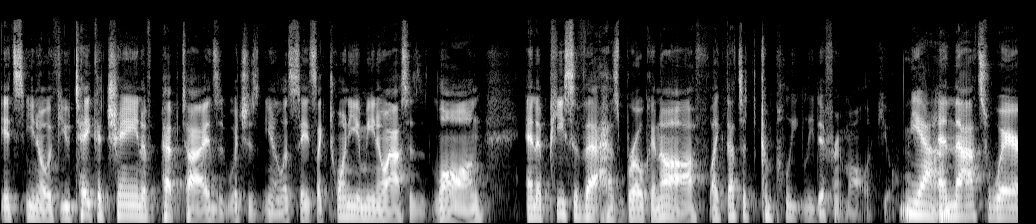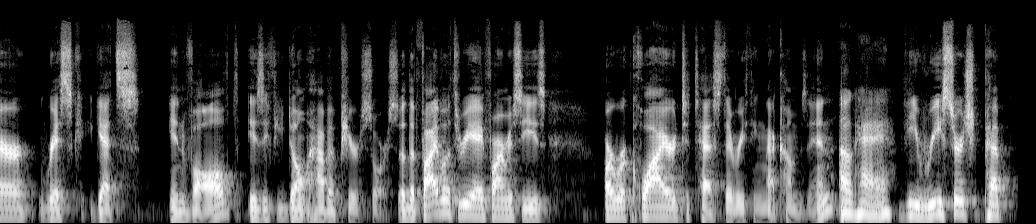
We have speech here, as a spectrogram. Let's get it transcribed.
it's you know if you take a chain of peptides which is you know let's say it's like 20 amino acids long and a piece of that has broken off like that's a completely different molecule Yeah. and that's where risk gets involved is if you don't have a pure source so the 503a pharmacies are required to test everything that comes in Okay. the research pep-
